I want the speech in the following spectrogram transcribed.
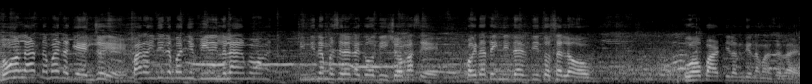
Mukhang lahat naman nag-enjoy eh. Parang hindi naman yung feeling na lang, mukhang hindi naman sila nag-audition kasi pagdating nila dito sa loob, pumaparty lang din naman sila eh.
